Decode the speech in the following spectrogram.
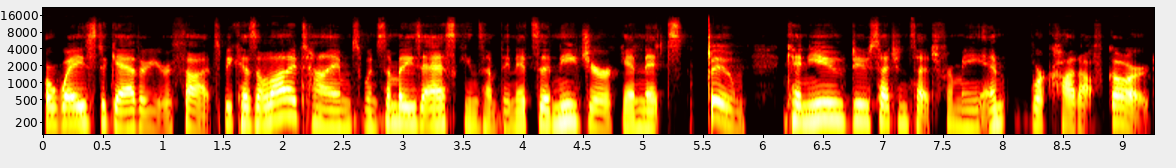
or ways to gather your thoughts because a lot of times when somebody's asking something it's a knee jerk and it's boom can you do such and such for me and we're caught off guard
